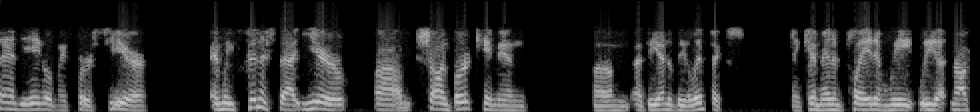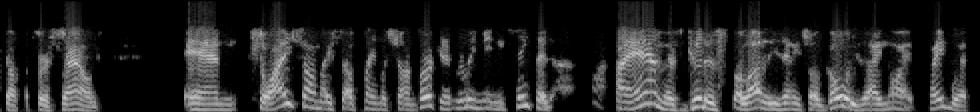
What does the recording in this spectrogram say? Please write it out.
San Diego my first year, and we finished that year um, Sean Burke came in um, at the end of the Olympics and came in and played, and we we got knocked out the first round. And so I saw myself playing with Sean Burke, and it really made me think that I am as good as a lot of these NHL goalies that I know I played with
